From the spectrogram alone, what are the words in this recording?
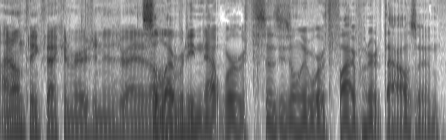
I don't think that conversion is right at all. Celebrity net worth says he's only worth five hundred thousand.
